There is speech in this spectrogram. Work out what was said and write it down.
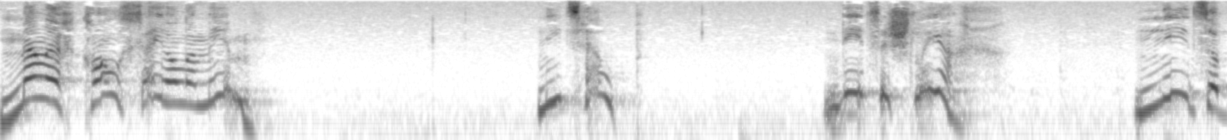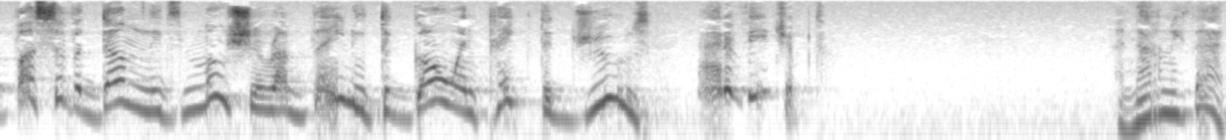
Melech Kol Chei Olamim, needs help, needs a shliach, needs a bus of Adam, needs Moshe Rabbeinu to go and take the Jews out of Egypt. And not only that,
